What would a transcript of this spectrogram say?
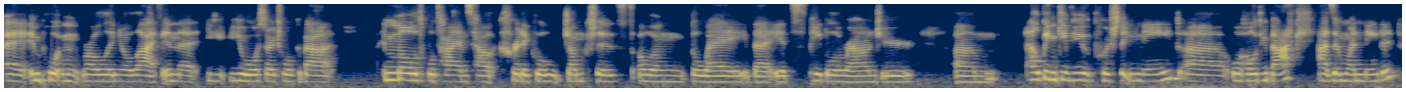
an important role in your life in that you, you also talk about multiple times how critical junctures along the way that it's people around you um, helping give you the push that you need uh, or hold you back as and when needed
